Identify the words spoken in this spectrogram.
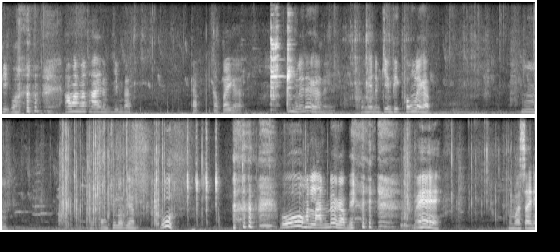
พริกวะ เอามามาทายน้ำจิ้มกันกับต่อไปก็ปรุงเลยได้ครับนี่ผมเห็นน้ำจิ้มพริกผงเลยครับอืมใส่ผงชูรสครับอู้โอ้มันลันเด้วยครับนี่แม่มันมาใส่ใน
